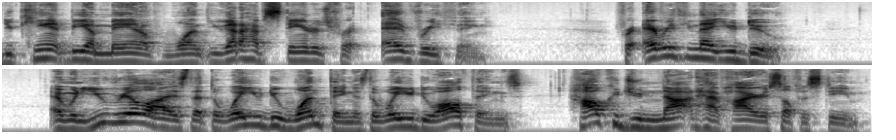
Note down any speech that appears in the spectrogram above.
You can't be a man of one. You got to have standards for everything. For everything that you do. And when you realize that the way you do one thing is the way you do all things, how could you not have higher self esteem?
